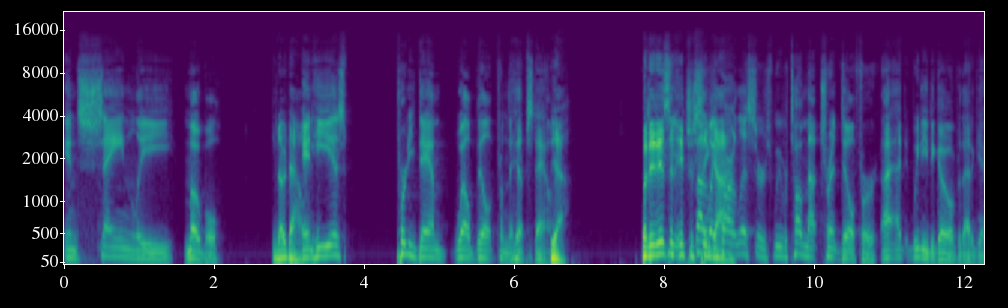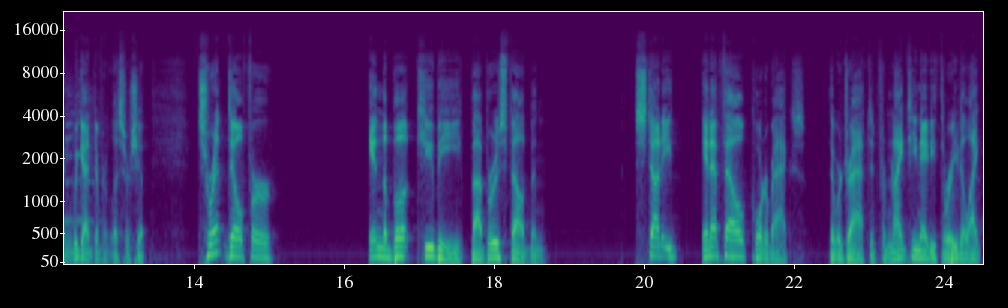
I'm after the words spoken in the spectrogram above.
insanely mobile, no doubt. and he is pretty damn well built from the hips down. yeah. But it is an interesting By the way, guy. for our listeners, we were talking about Trent Dilfer. I, I, we need to go over that again. We got different listenership. Trent Dilfer, in the book QB by Bruce Feldman, studied NFL quarterbacks that were drafted from 1983 to like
